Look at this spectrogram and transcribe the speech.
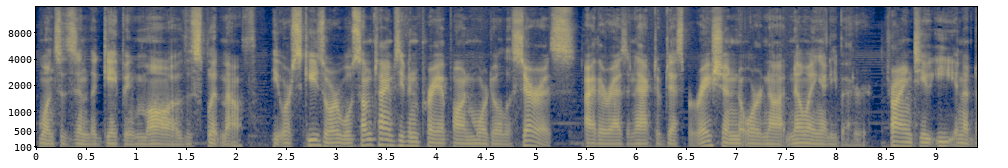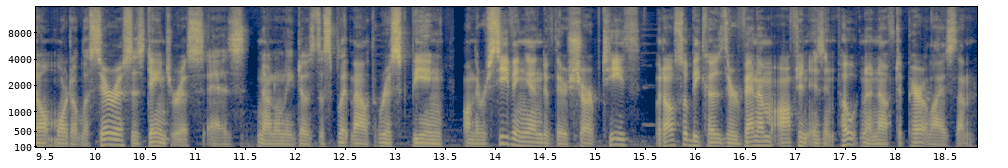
once it's in the gaping maw of the split mouth. The Orschizor will sometimes even prey upon Mordolacerus, either as an act of desperation or not knowing any better. Trying to eat an adult Mordolacerus is dangerous, as not only does the split mouth risk being on the receiving end of their sharp teeth, but also because their venom often isn't potent enough to paralyze them.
